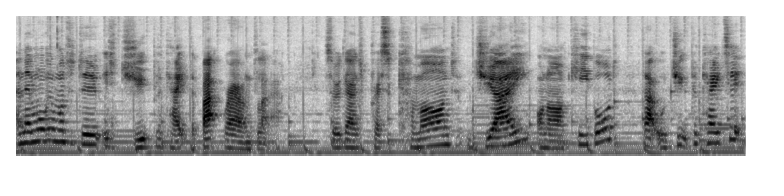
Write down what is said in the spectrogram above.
And then what we want to do is duplicate the background layer. So we're going to press Command J on our keyboard. That will duplicate it.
